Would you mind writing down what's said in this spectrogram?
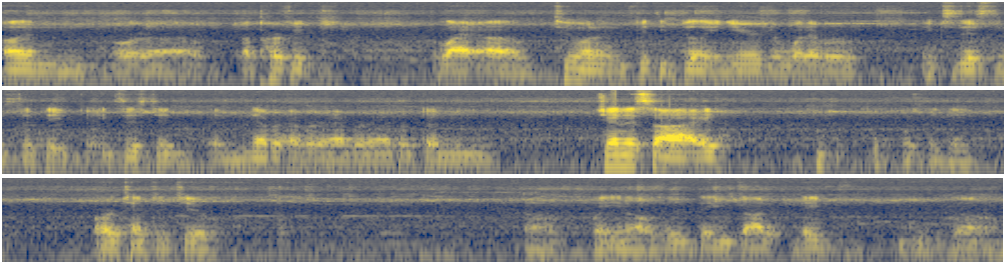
un or uh, a perfect like uh, 250 billion years or whatever existence that they've existed and never ever ever ever done genocide which they did or attempted to um, but you know they, they got it they um,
